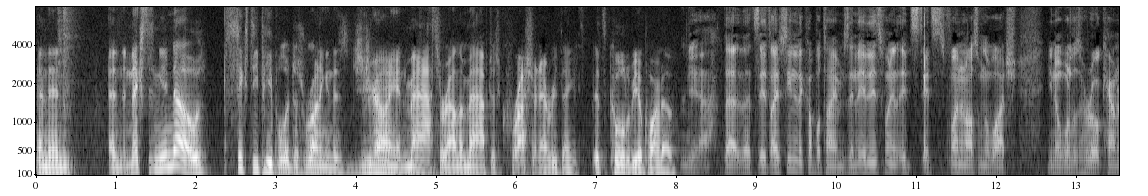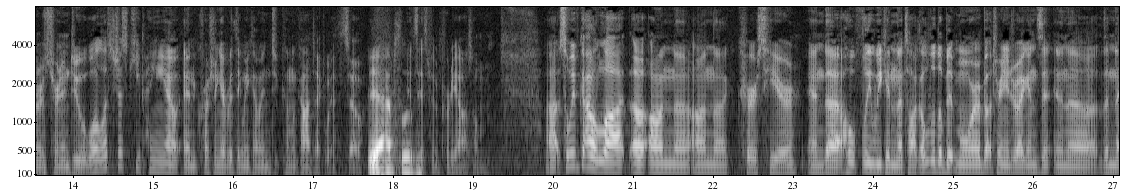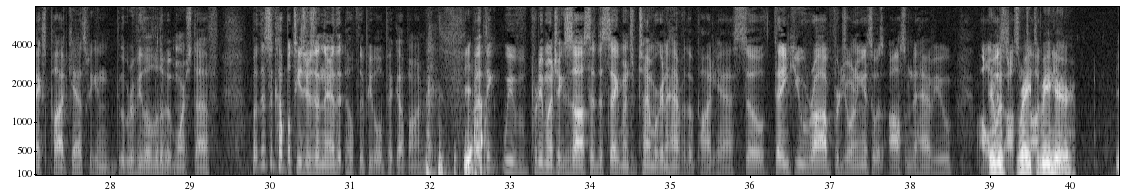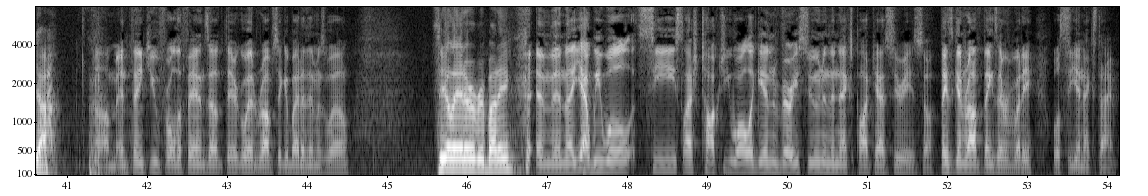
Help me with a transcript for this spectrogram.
and then and the next thing you know, sixty people are just running in this giant mass around the map, just crushing everything. It's it's cool to be a part of. Yeah, that, that's it. I've seen it a couple times, and it is funny. It's it's fun and awesome to watch. You know, one of those heroic counters turn into well, let's just keep hanging out and crushing everything we come into come in contact with. So Yeah, it's, absolutely. it's been pretty awesome. Uh, so we've got a lot uh, on uh, on Curse here, and uh, hopefully we can uh, talk a little bit more about of Dragons in, in uh, the next podcast. We can reveal a little bit more stuff, but there's a couple teasers in there that hopefully people will pick up on. Yeah. But I think we've pretty much exhausted the segment of time we're going to have for the podcast. So thank you, Rob, for joining us. It was awesome to have you. Always It was awesome great to be here. Yeah. Um, and thank you for all the fans out there. Go ahead, Rob. Say goodbye to them as well. See you later, everybody. and then, uh, yeah, we will see slash talk to you all again very soon in the next podcast series. So thanks again, Rob. Thanks, everybody. We'll see you next time.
